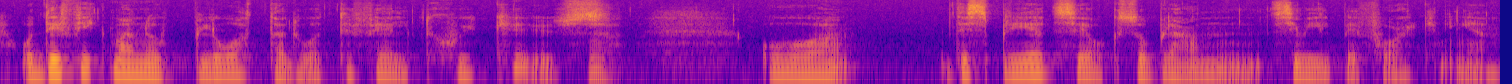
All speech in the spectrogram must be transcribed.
Och det fick man upplåta då till fältsjukhus. Mm. Och det spred sig också bland civilbefolkningen.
